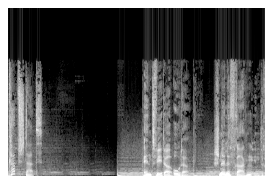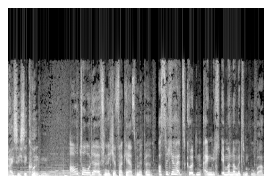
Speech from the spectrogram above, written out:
Kapstadt. Entweder oder. Schnelle Fragen in 30 Sekunden. Auto oder öffentliche Verkehrsmittel? Aus Sicherheitsgründen eigentlich immer nur mit dem Uber.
